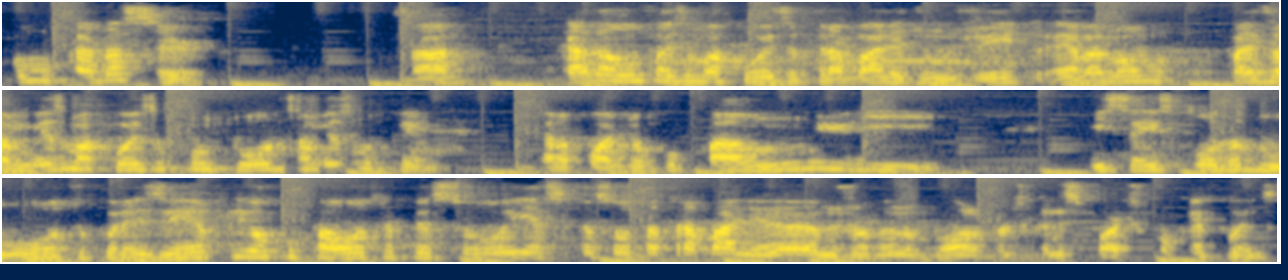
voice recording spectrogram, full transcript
como cada ser, sabe? Cada um faz uma coisa, trabalha de um jeito, ela não faz a mesma coisa com todos ao mesmo tempo. Ela pode ocupar um e, e ser esposa do outro, por exemplo, e ocupar outra pessoa e essa pessoa está trabalhando, jogando bola, praticando esporte, qualquer coisa.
